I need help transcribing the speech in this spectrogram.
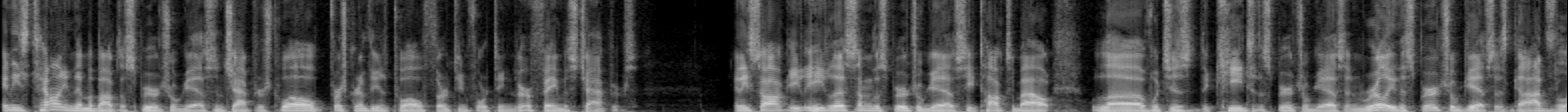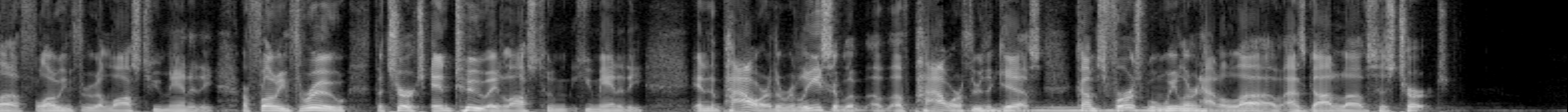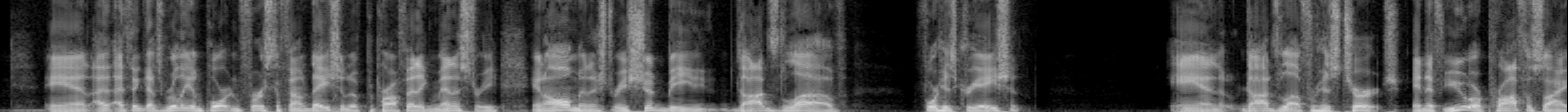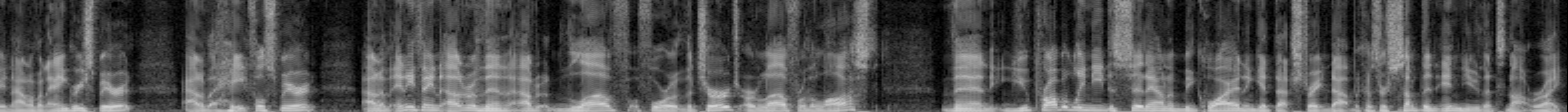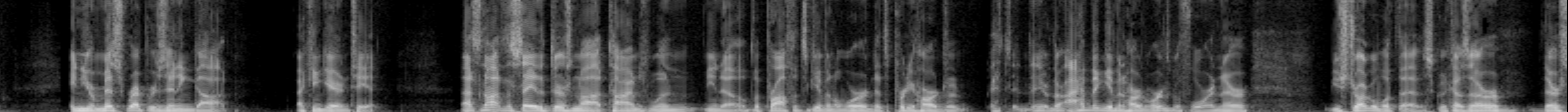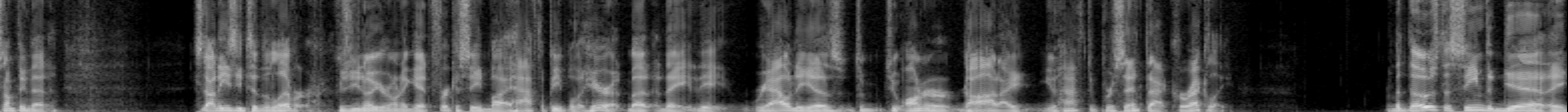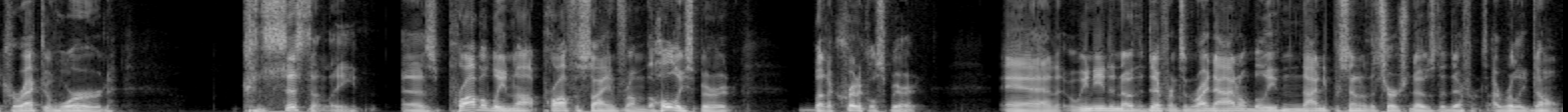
And he's telling them about the spiritual gifts in chapters 12, 1 Corinthians 12, 13, 14. They're famous chapters. And he's talking, he lists some of the spiritual gifts. He talks about love, which is the key to the spiritual gifts. And really, the spiritual gifts is God's love flowing through a lost humanity or flowing through the church into a lost humanity. And the power, the release of, of, of power through the gifts comes first when we learn how to love as God loves his church. And I, I, think that's really important. First, the foundation of prophetic ministry and all ministry should be God's love for his creation. and God's love for his church. And if you are prophesying out of an angry spirit, out of a hateful spirit, out of anything other than out of love for the church or love for the lost, then you probably need to sit down and be quiet and get that straightened out because there's something in you that's not right. And you're misrepresenting God. I can guarantee it. That's not to say that there's not times when, you know, the prophet's given a word that's pretty hard to they're, they're, I have been given hard words before, and they're you struggle with those because they're they're something that it's not easy to deliver because you know you're going to get fricasseed by half the people that hear it. But the the reality is to to honor God, I you have to present that correctly. But those that seem to get a corrective word consistently as probably not prophesying from the Holy Spirit but a critical spirit. And we need to know the difference. And right now, I don't believe 90% of the church knows the difference. I really don't.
